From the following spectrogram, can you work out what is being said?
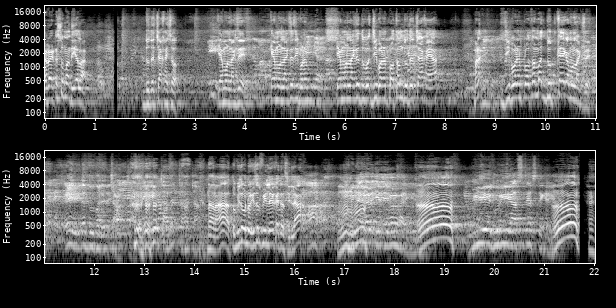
এবার একটা সুমা দিয়ালা। দুধের চা খাইছ? কেমন লাগছে? কেমন লাগছে জীবনের কেমন লাগছে জীবনের প্রথম দুধের চা খায়া? মানে জীবনের প্রথমবার দুধ খায় কেমন লাগছে? না না তুমি তো অন্য কিছুর ফিলে খাইতেছিলা। খাই। খাই। হ্যাঁ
